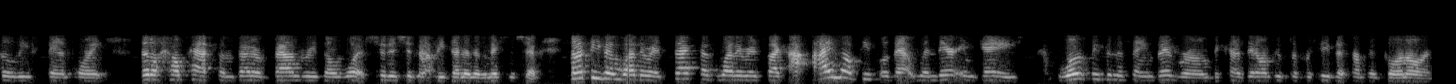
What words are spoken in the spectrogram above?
belief standpoint, that'll help have some better boundaries on what should and should not be done in a relationship. So that's even whether it's sex, that's whether it's like I, I know people that when they're engaged won't sleep in the same bedroom because they don't want people to perceive that something's going on.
